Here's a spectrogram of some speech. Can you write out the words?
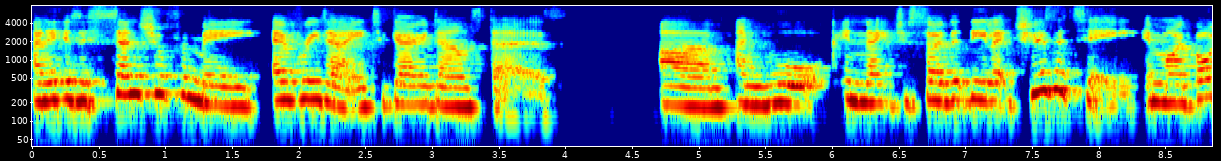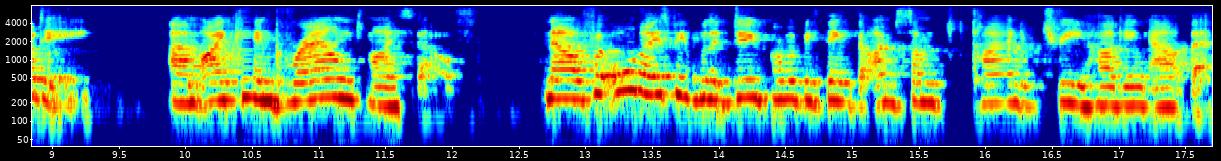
And it is essential for me every day to go downstairs um, and walk in nature so that the electricity in my body, um, I can ground myself. Now, for all those people that do probably think that I'm some kind of tree hugging out there,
